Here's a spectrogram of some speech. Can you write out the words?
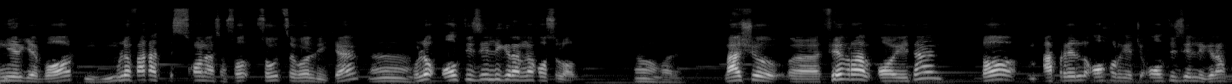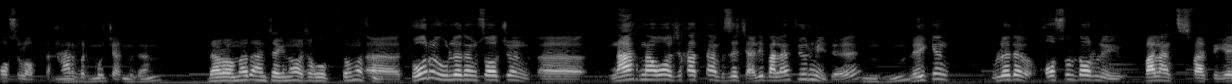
energiya bor. Ular faqat issiqxonasini so- sovutsa bo'ldi ekan. Ular olti yuz ellik grammdan hosil oldi. Mana shu e, fevral oyidan to aprelni oxirigacha olti yuz ellik gramm hosil olibdi har bir Mhm. ko'chatidan Mhm. daromad anchagina oshiq to'g'rimi E, to'g'ri ularda misol uchun e, narx navo jihatdan bizachalik baland yurmaydi Mhm. lekin ularda hosildorlik baland sifatiga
